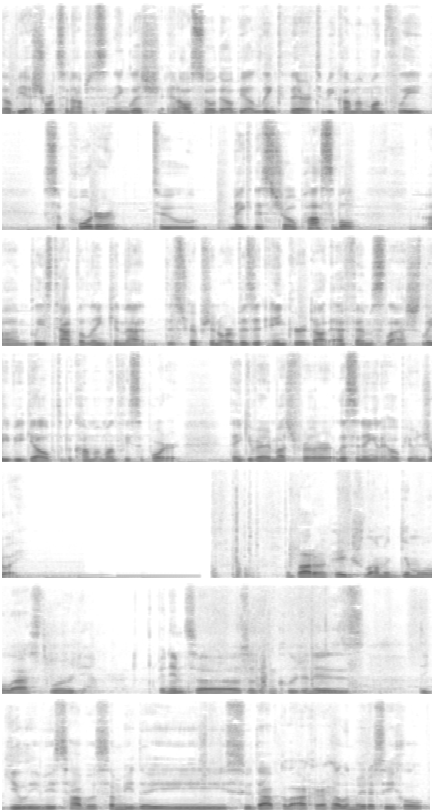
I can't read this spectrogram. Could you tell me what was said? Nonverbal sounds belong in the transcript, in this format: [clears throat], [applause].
There'll be a short synopsis in English, and also there'll be a link there to become a monthly supporter to make this show possible. Um, please tap the link in that description or visit anchor.fm slash Levi Gelb to become a monthly supporter. Thank you very much for listening, and I hope you enjoy. The bottom of page Lamed Gimel, last word. Benimta, so the conclusion is the gili v'ishavo samidei sudav kalacher helam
